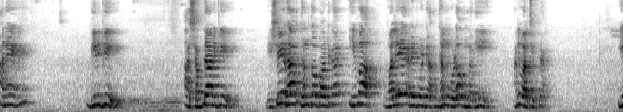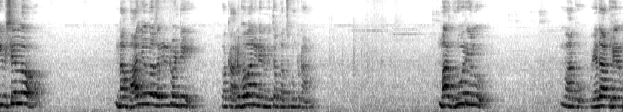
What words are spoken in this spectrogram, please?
అనే దీనికి ఆ శబ్దానికి నిషేధార్థంతో పాటుగా ఇవ వలే అనేటువంటి అర్థం కూడా ఉన్నది అని వారు చెప్పారు. ఈ విషయంలో నా బాల్యంలో జరిగినటువంటి ఒక అనుభవాన్ని నేను మీతో పంచుకుంటున్నాను. మా గురువర్యులు మాకు వేదాధ్యయనం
